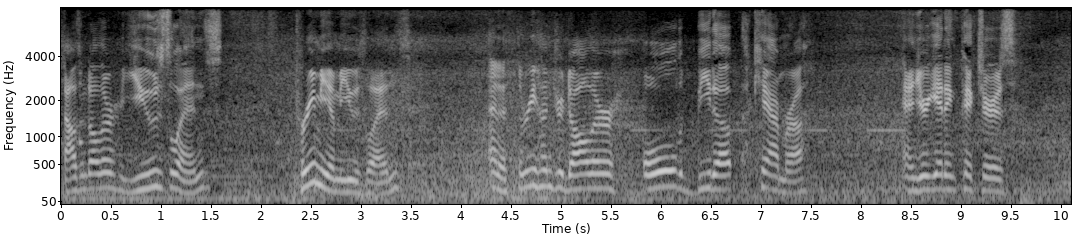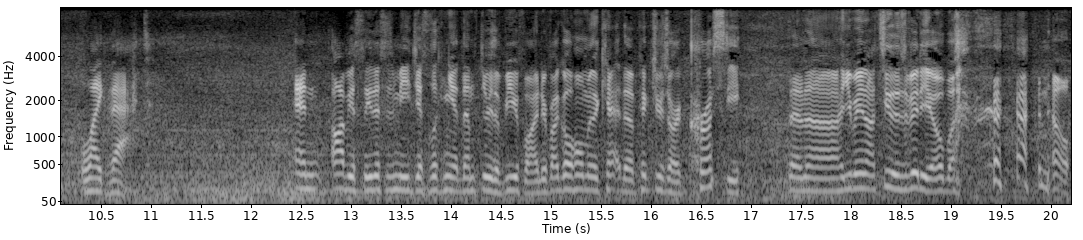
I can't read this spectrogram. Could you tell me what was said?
$1,000 used lens, premium used lens, and a $300 old beat up camera. And you're getting pictures like that. And obviously this is me just looking at them through the viewfinder. If I go home and the, the pictures are crusty, then uh, you may not see this video, but no,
